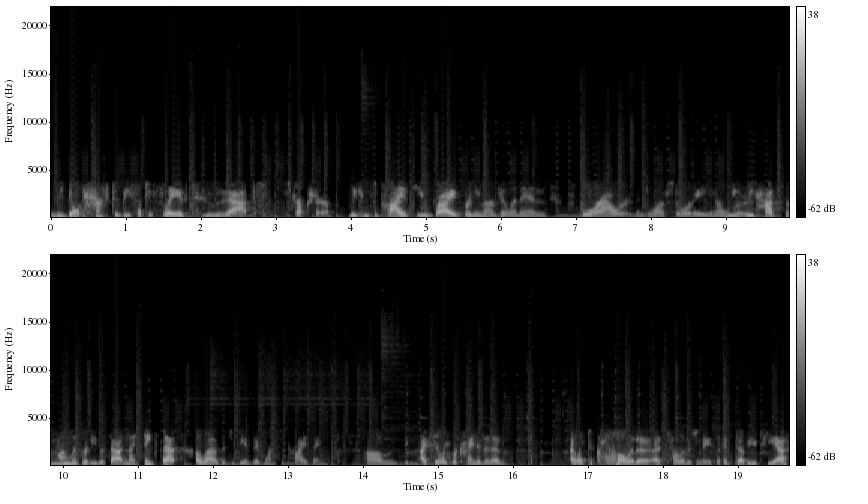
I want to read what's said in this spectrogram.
we don't have to be such a slave to that structure. We can surprise you by bringing our villain in four hours into our story. You know, we, right. we have some liberty with that. And I think that allows it to be a bit more surprising. Um, I feel like we're kind of in a, I like to call it a, a television age, like a WTF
